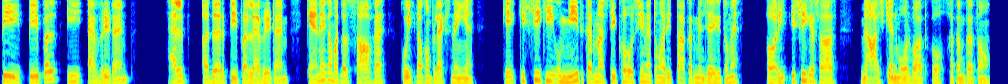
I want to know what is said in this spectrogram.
P people E every time help other people every time کہنے کا مطلب صاف ہے، کوئی اتنا کمپلیکس نہیں ہے کہ کسی کی امید کرنا سیکھو، اسی میں تمہاری طاقت مل جائے گی تمہیں۔ اور اسی کے ساتھ میں آج کی انمول بات کو ختم کرتا ہوں۔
